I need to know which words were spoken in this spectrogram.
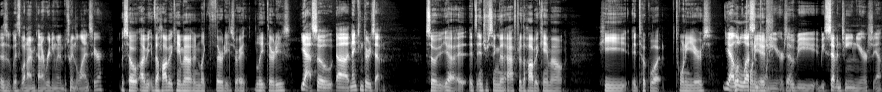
Is, is what I'm kind of reading in between the lines here. So I mean, The Hobbit came out in like the 30s, right? Late 30s. Yeah, so uh, 1937. So yeah, it, it's interesting that after The Hobbit came out, he it took what 20 years, Yeah, a little less than 20-ish, 20 years. yeah. It would be it'd be 17 years. Yeah,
